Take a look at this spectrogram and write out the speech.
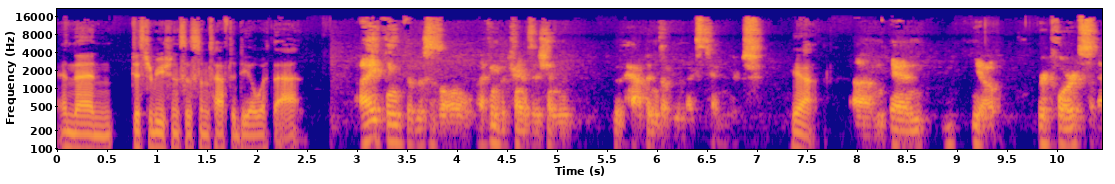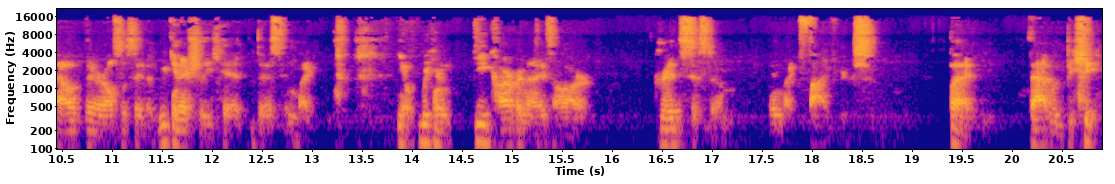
and then distribution systems have to deal with that? I think that this is all. I think the transition that happens over the next ten years. Yeah. Um, and you know, reports out there also say that we can actually hit this in like, you know, we can decarbonize our grid system in like five years. But that would be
